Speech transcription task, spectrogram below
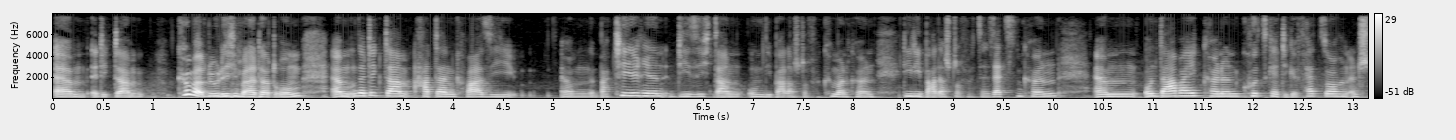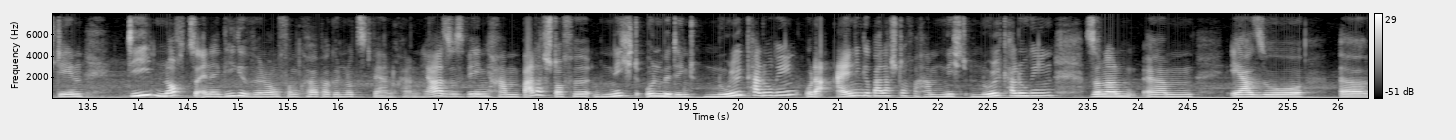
ähm, Dickdarm, kümmer du dich mal darum. Ähm, und der Dickdarm hat dann quasi ähm, Bakterien, die sich dann um die Ballaststoffe kümmern können, die die Ballaststoffe zersetzen können. Ähm, und dabei können kurzkettige Fettsäuren entstehen, die noch zur Energiegewinnung vom Körper genutzt werden können. Ja, also deswegen haben Ballaststoffe nicht unbedingt null Kalorien oder einige Ballaststoffe haben nicht null Kalorien, sondern ähm, eher so äh,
